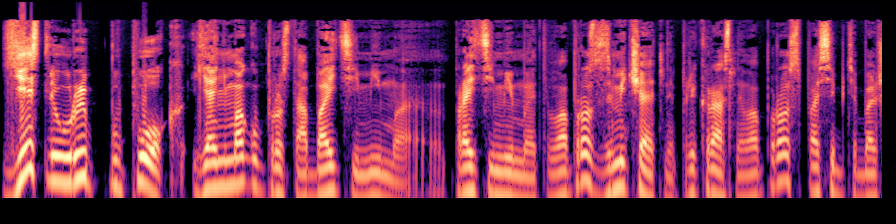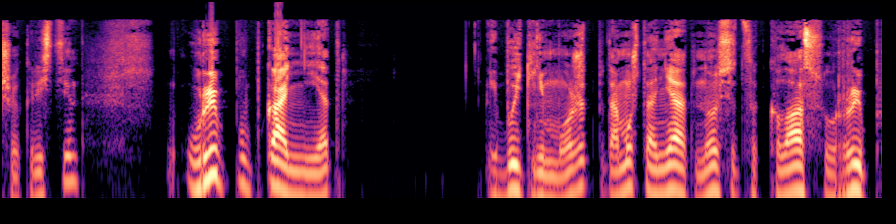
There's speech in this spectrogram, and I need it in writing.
Есть ли у рыб пупок? Я не могу просто обойти мимо, пройти мимо этого вопроса. Замечательный, прекрасный вопрос. Спасибо тебе большое, Кристин. У рыб пупка нет и быть не может, потому что они относятся к классу рыб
